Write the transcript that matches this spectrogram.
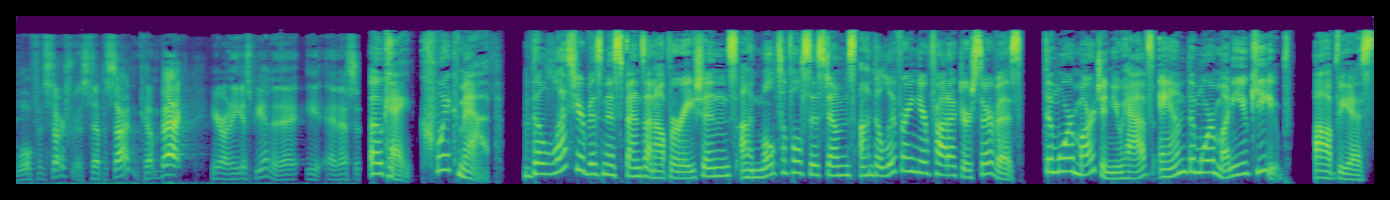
Wolf and Starks. We're going to step aside and come back here on ESPN and, and S. Okay, quick math. The less your business spends on operations, on multiple systems, on delivering your product or service, the more margin you have and the more money you keep. Obvious.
